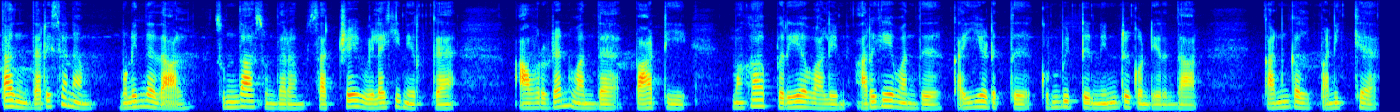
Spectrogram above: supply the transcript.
தன் தரிசனம் முடிந்ததால் சுந்தா சுந்தரம் சற்றே விலகி நிற்க அவருடன் வந்த பாட்டி மகா பெரியவாளின் அருகே வந்து கையெடுத்து கும்பிட்டு நின்று கொண்டிருந்தார். கண்கள் பணிக்க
